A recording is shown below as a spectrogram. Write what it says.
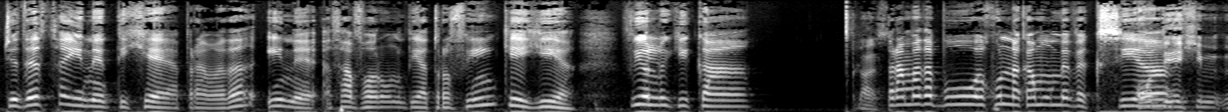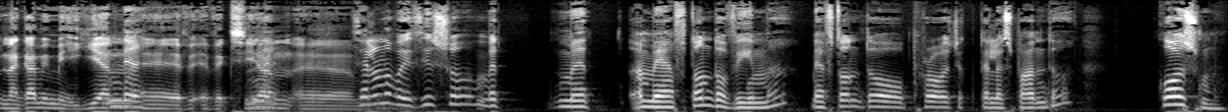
και δεν θα είναι τυχαία πράγματα είναι, θα αφορούν διατροφή και υγεία βιολογικά Μάλιστα. πράγματα που έχουν να κάνουν με ευεξία Ό,τι έχει να κάνει με υγεία, Ναι. ε, ευ- ευεξία. Ναι. ε, Θέλω να βοηθήσω με, με, με αυτόν το βήμα, με αυτόν το project τέλος πάντων, κόσμο.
